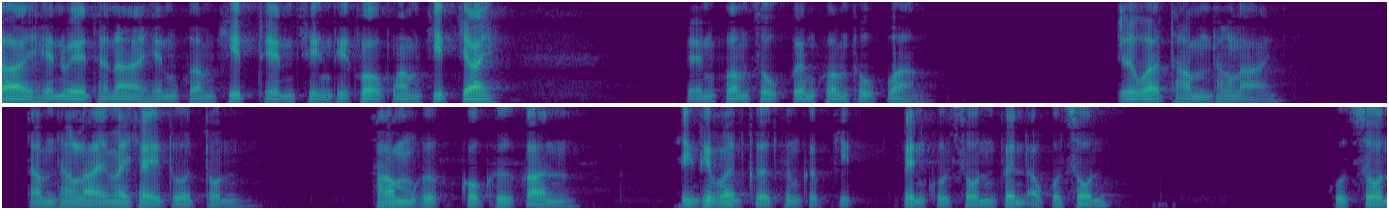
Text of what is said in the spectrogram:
กายเห็นเวทนาเห็นความคิดเห็นสิ่งที่ครอบงำจิตใจ เป็นความสุขเป็นความทุกข์บ้างเรียกว่าธรรมทั้งหลายธรรมทั้งหลายไม่ใช่ตัวตนธรรมก็ก็คือการสิ่งที่มันเกิดขึ้นกับจิต เป็นกุศลเป็นอกุศล กุศล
